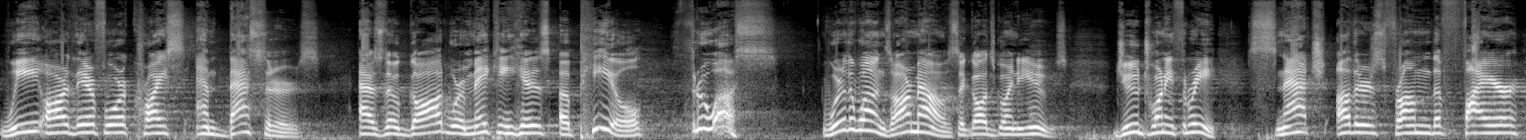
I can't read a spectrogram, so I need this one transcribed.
We are therefore Christ's ambassadors as though God were making his appeal through us. We're the ones, our mouths, that God's going to use. Jude 23 snatch others from the fire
